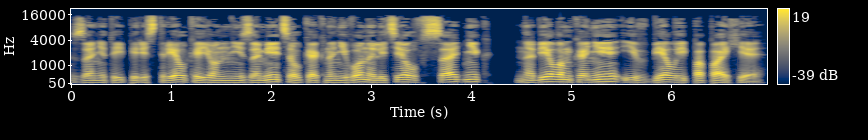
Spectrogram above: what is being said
Занятый перестрелкой, он не заметил, как на него налетел всадник на белом коне и в белой папахе.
